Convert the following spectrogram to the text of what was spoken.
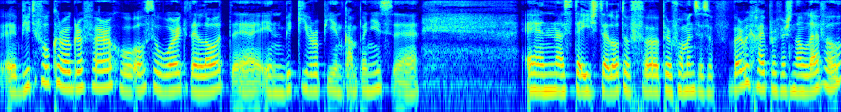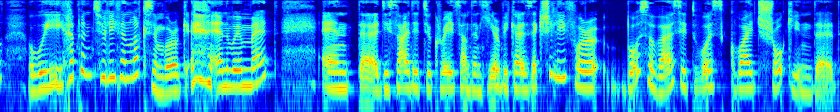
a beautiful choreographer who also worked a lot uh, in big European companies. And uh, staged a lot of uh, performances of very high professional level. We happened to live in Luxembourg and we met and uh, decided to create something here because actually for both of us it was quite shocking that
